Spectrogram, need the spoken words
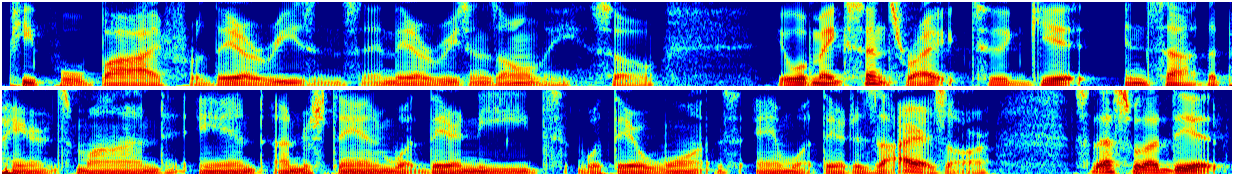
People buy for their reasons and their reasons only. So it would make sense, right? To get inside the parent's mind and understand what their needs, what their wants, and what their desires are. So that's what I did.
